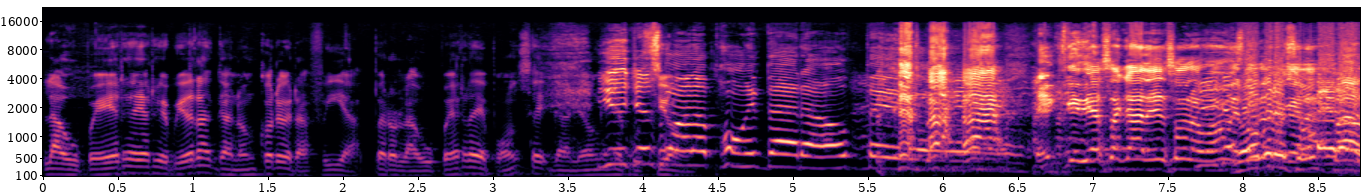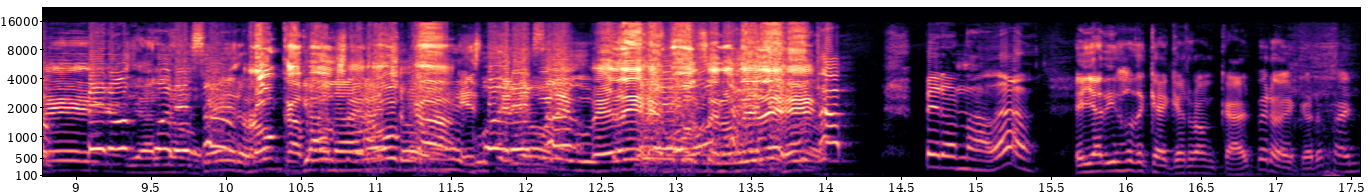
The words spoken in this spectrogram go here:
La UPR de Río Piedras ganó en coreografía, pero la UPR de Ponce ganó en You just ejecución. wanna point that out there. Él quería sacar eso, nada más. No, pero son que-. Pero por eso... Pero Ronca, Ponce, ronca. este eso- no Me deje, que- Ponce, no te deje. Pero nada. Ella dijo de que hay que roncar, pero hay que roncar.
